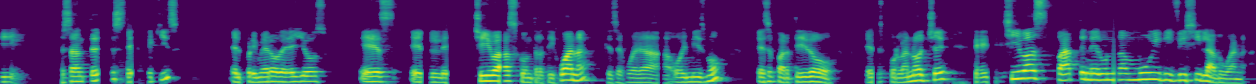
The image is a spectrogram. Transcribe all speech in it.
día antes X. El primero de ellos es el de Chivas contra Tijuana, que se juega hoy mismo. Ese partido es por la noche. Eh, Chivas va a tener una muy difícil aduana.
